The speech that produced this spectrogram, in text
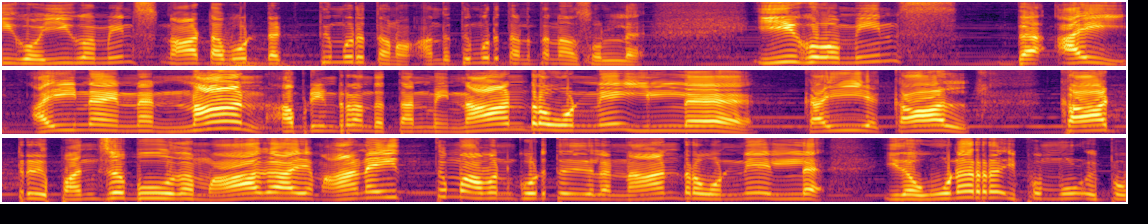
ego ego means not about that திமிருத்தனம். அந்த திமிருத்தனத்தை நான் சொல்ல. ஈகோ மீன்ஸ் த ஐ ஐனா என்ன? நான் அப்படின்ற அந்த தன்மை. நான்ற ஒன்னே இல்லை. கை கால் காற்று பஞ்சபூதம் ஆகாயம் அனைத்தும் அவன் கொடுத்தது. இதில் நான்ற ஒன்றே இல்லை. இதை உணர்ற இப்போ மு இப்போ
